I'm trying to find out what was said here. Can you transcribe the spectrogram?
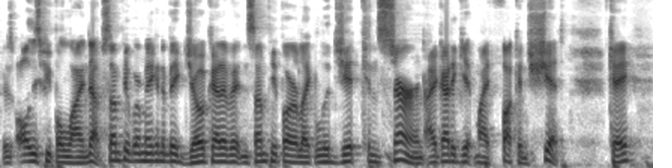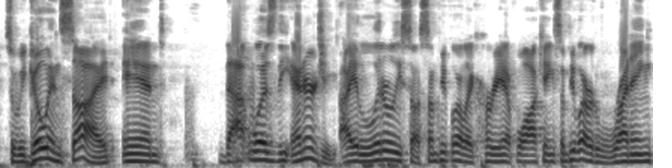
There's all these people lined up. Some people are making a big joke out of it, and some people are like legit concerned. I got to get my fucking shit. Okay, so we go inside and. That was the energy. I literally saw some people are like hurrying up walking. Some people are running.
